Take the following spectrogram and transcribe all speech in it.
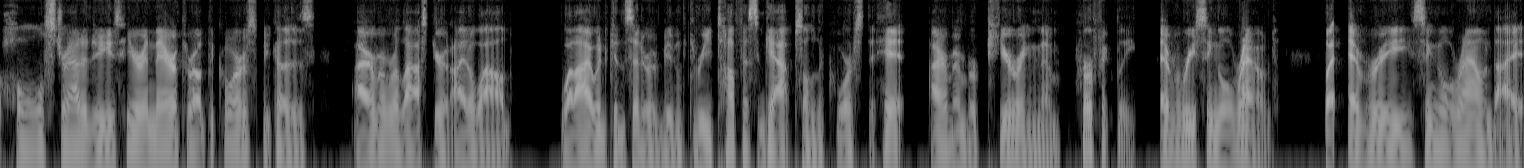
hole strategies here and there throughout the course because I remember last year at Idlewild, what I would consider would be the three toughest gaps on the course to hit. I remember puring them perfectly every single round. But every single round I,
